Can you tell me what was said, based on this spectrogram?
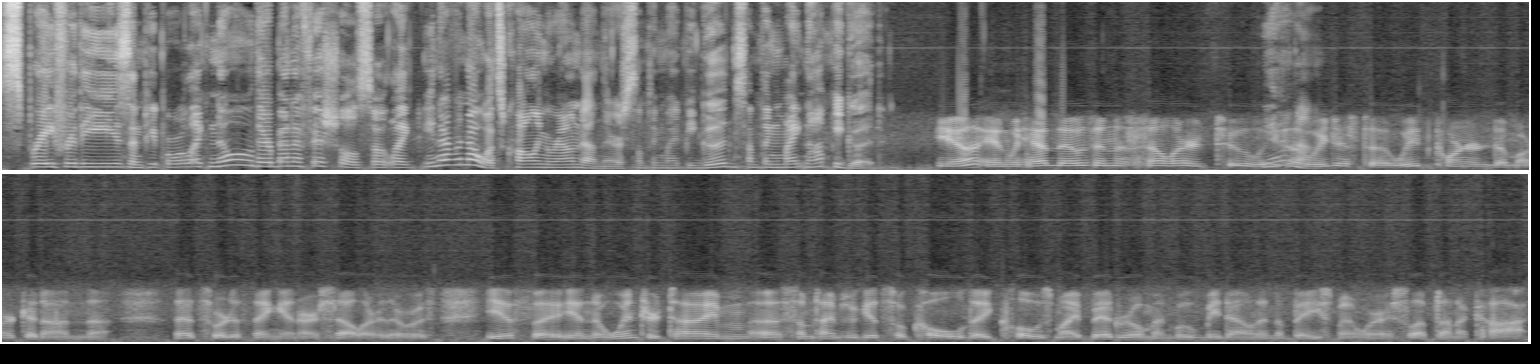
spray for these?" And people were like, "No, they're beneficial." So, like, you never know what's crawling around down there. Something might be good, something might not be good. Yeah, and we had those in the cellar too, Lisa. Yeah. We just uh, we'd cornered the market on uh, that sort of thing in our cellar. There was, if uh, in the winter time, uh, sometimes we get so cold, they'd close my bedroom and move me down in the basement where I slept on a cot.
